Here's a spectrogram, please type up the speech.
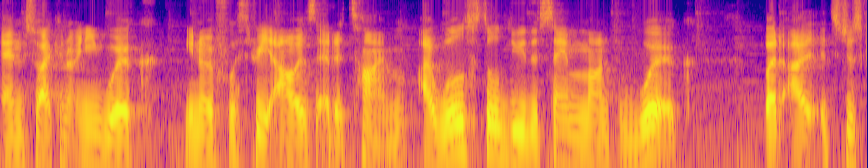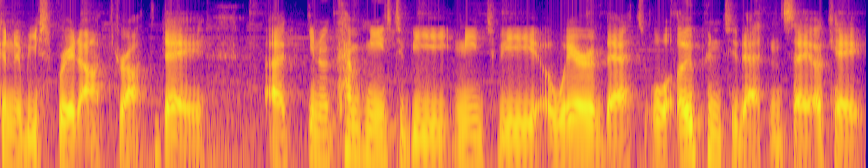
and so i can only work you know, for three hours at a time. I will still do the same amount of work, but I, it's just going to be spread out throughout the day. Uh, you know, companies to be need to be aware of that or open to that and say, okay,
